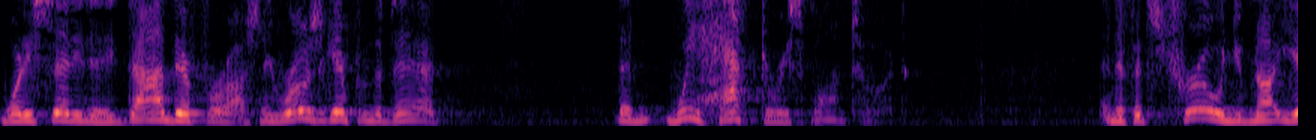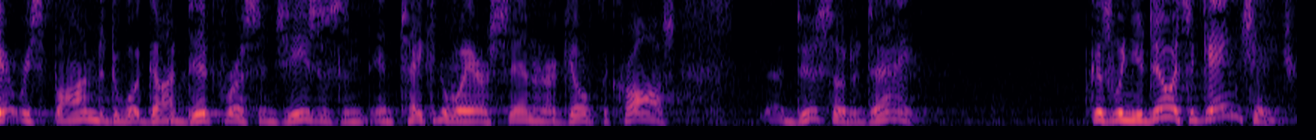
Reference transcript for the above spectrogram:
what he said he did, he died there for us, and he rose again from the dead, then we have to respond to it. And if it's true and you've not yet responded to what God did for us in Jesus and, and taking away our sin and our guilt at the cross, do so today. Because when you do, it's a game changer.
